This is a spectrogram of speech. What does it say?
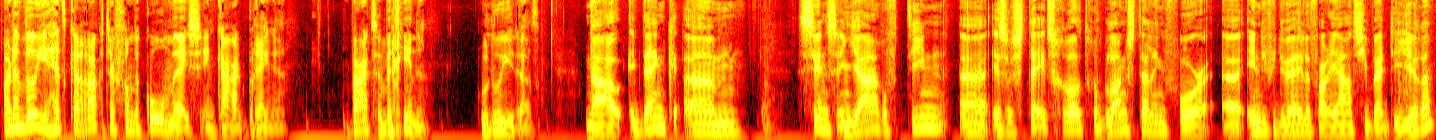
Maar dan wil je het karakter van de koolmees in kaart brengen. Waar te beginnen? Hoe doe je dat? Nou, ik denk ehm, sinds een jaar of tien eh, is er steeds grotere belangstelling voor eh, individuele variatie bij dieren.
